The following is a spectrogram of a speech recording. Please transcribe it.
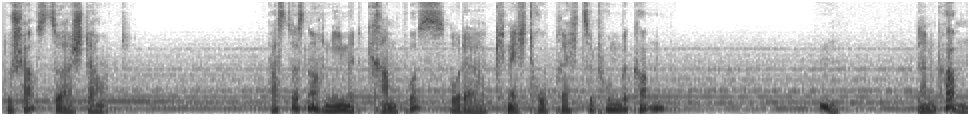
Du schaust so erstaunt. Hast du es noch nie mit Krampus oder Knecht Ruprecht zu tun bekommen? Hm, dann komm.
